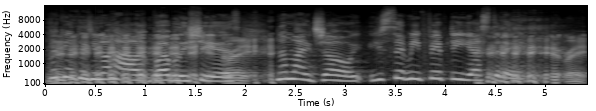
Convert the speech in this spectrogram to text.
look at this. You know how bubbly she is. Right. And I'm like, Joe, you sent me 50 yesterday. right.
